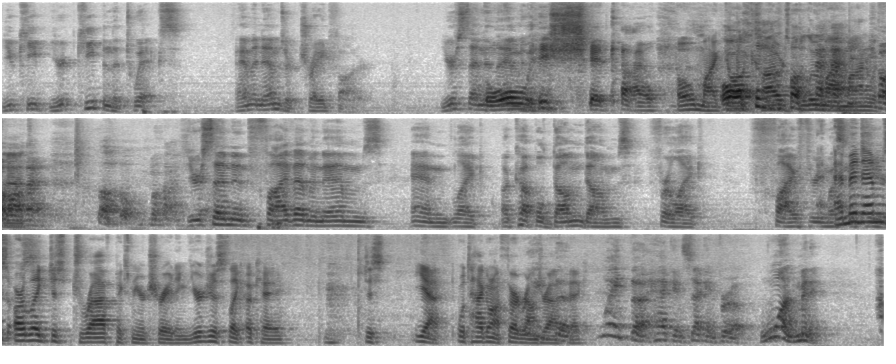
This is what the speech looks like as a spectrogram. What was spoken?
You keep you're keeping the Twix. M and M's are trade fodder. You're sending them. Holy shit, Kyle. Oh my Oh god, Kyle just blew my my mind with God. that. Oh my. You're sending five M and M's and like a couple Dum Dums for like five three M and M's are like just draft picks when you're trading. You're just like, okay, just yeah, we'll tag on a third round Wait draft the, pick. Wait the heck and second for a one minute. I,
